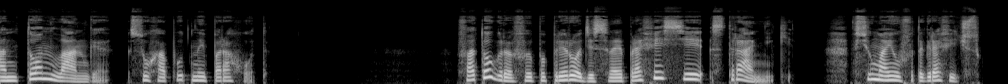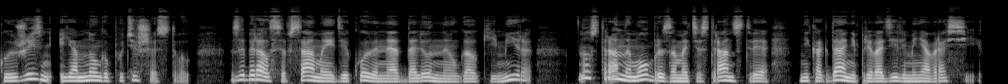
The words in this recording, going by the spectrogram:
Антон Ланге. Сухопутный пароход. Фотографы по природе своей профессии — странники. Всю мою фотографическую жизнь я много путешествовал, забирался в самые диковинные отдаленные уголки мира, но странным образом эти странствия никогда не приводили меня в Россию.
